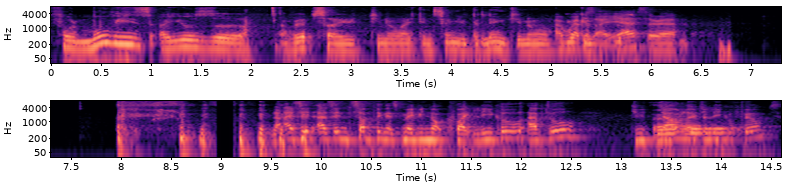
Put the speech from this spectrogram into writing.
For movies, I use uh, a website. You know, I can send you the link. You know, A you can- website, yeah. So, uh, no, as in as in something that's maybe not quite legal. Abdul, do you download Uh, illegal films?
